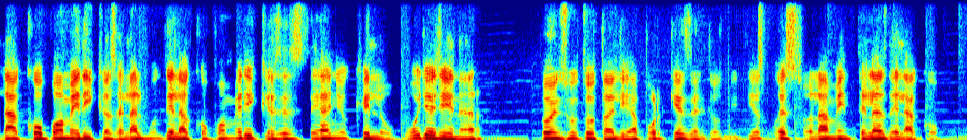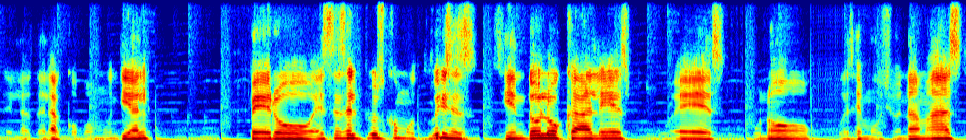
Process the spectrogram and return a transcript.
la Copa América, el álbum de la Copa América es este año que lo voy a llenar todo en su totalidad porque desde el 2010 pues solamente las de la Copa, las de la Copa Mundial, pero este es el plus como tú dices, siendo locales, pues uno pues emociona más.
